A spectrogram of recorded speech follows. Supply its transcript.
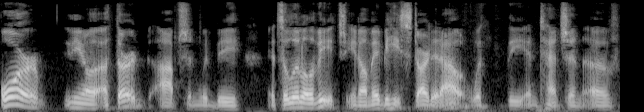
Or you know, a third option would be it's a little of each. You know, maybe he started out with the intention of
